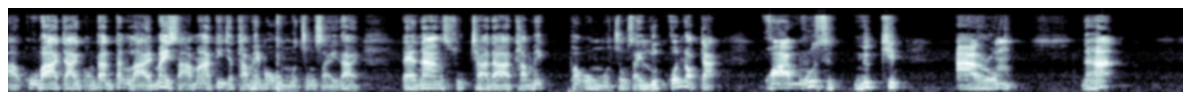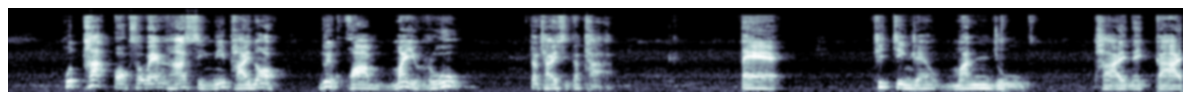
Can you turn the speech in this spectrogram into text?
อาครูบาอาจารย์ของท่านทั้งหลาย ไม่สามารถที่จะทำให้พระองค์หมดสงสัยได้ แต่นางสุชาดาทำให้พระองค์หมดสงสัยหลุดพ้นออกจาก ความรู้สึกนึกคิดอารมณ์นะฮะ พุทธะออกแสวงหาสิ่งนี้ภายนอกด้วยความไม่รู้เจ้าชายสิทธัตถะแต่ที่จริงแล้วมันอยู่ภายในกาย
